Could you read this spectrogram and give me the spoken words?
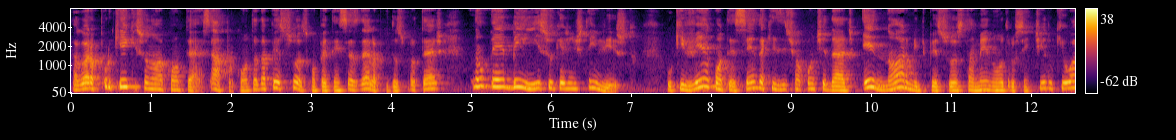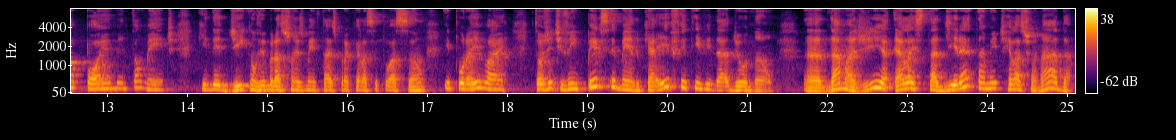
Agora, por que, que isso não acontece? Ah, por conta da pessoa, das competências dela, porque Deus protege. Não é bem isso que a gente tem visto. O que vem acontecendo é que existe uma quantidade enorme de pessoas também no outro sentido que o apoiam mentalmente, que dedicam vibrações mentais para aquela situação e por aí vai. Então a gente vem percebendo que a efetividade ou não uh, da magia ela está diretamente relacionada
